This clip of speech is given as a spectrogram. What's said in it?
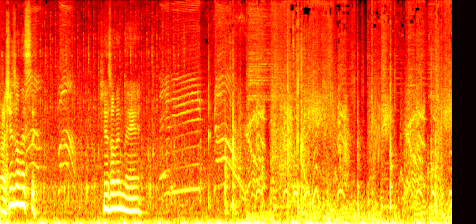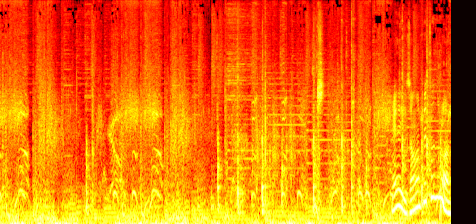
아, 신선했어. 신선했네. 이상한 패턴으로 하네.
